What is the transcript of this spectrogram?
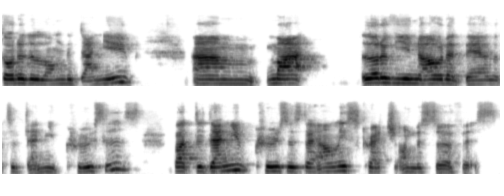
dotted along the Danube. Um, my, a lot of you know that there are lots of Danube cruises, but the Danube cruises they only scratch on the surface.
